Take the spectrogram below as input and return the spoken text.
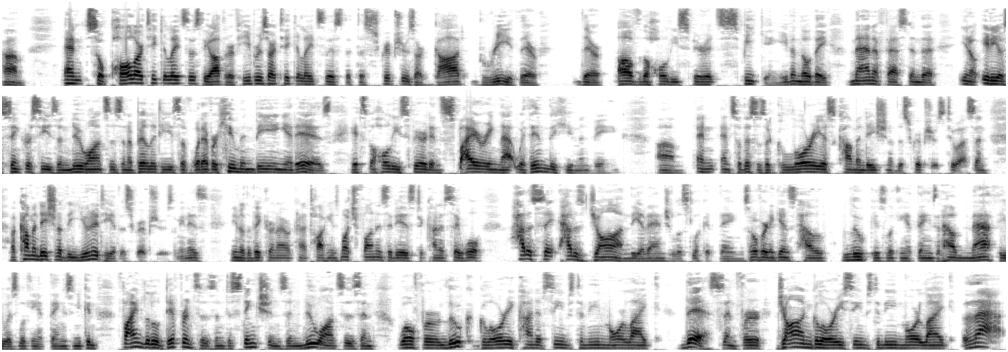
Um, and so Paul articulates this, the author of Hebrews articulates this, that the scriptures are God breathed. They're, they're of the Holy Spirit speaking, even though they manifest in the, you know, idiosyncrasies and nuances and abilities of whatever human being it is. It's the Holy Spirit inspiring that within the human being. Um, and and so this is a glorious commendation of the scriptures to us, and a commendation of the unity of the scriptures. I mean, as you know, the vicar and I were kind of talking. As much fun as it is to kind of say, well, how does say, how does John the evangelist look at things over and against how Luke is looking at things and how Matthew is looking at things, and you can find little differences and distinctions and nuances. And well, for Luke, glory kind of seems to mean more like this, and for John, glory seems to mean more like that.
